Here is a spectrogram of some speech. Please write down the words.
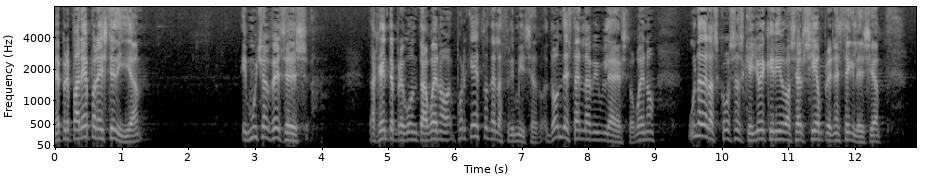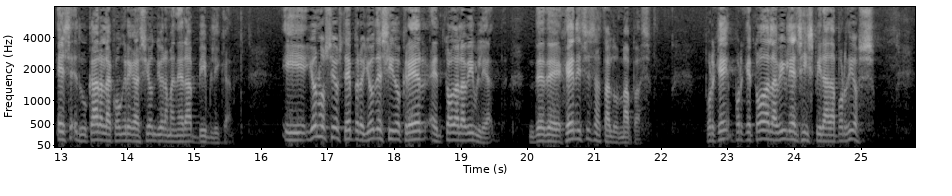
Me preparé para este día y muchas veces la gente pregunta, bueno, ¿por qué esto de las primicias? ¿Dónde está en la Biblia esto? Bueno, una de las cosas que yo he querido hacer siempre en esta iglesia es educar a la congregación de una manera bíblica. Y yo no sé usted, pero yo decido creer en toda la Biblia, desde Génesis hasta los mapas. ¿Por qué? Porque toda la Biblia es inspirada por Dios.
